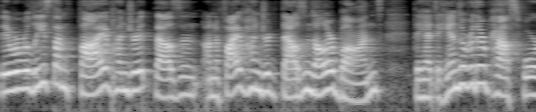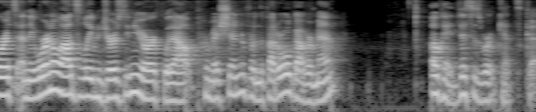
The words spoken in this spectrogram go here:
they were released on five hundred thousand on a five hundred thousand dollar bond. They had to hand over their passports, and they weren't allowed to leave New Jersey, New York, without permission from the federal government. Okay, this is where it gets good.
